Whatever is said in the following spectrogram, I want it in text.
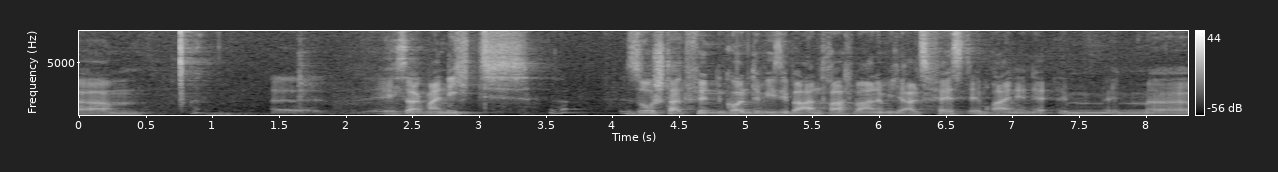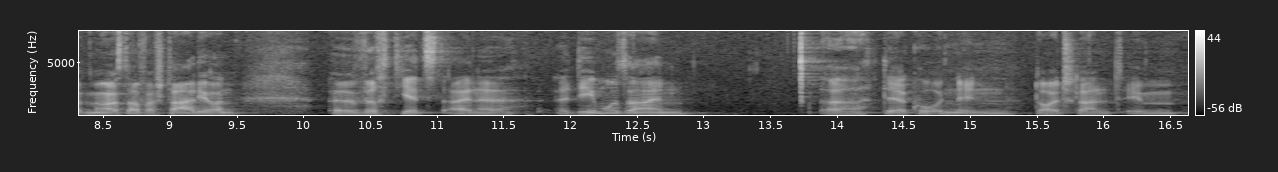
ähm, äh, ich sage mal, nicht so stattfinden konnte, wie sie beantragt war, nämlich als Fest im, Rhein, in, im, im äh, Müngersdorfer Stadion, äh, wird jetzt eine äh, Demo sein äh, der Kurden in Deutschland im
